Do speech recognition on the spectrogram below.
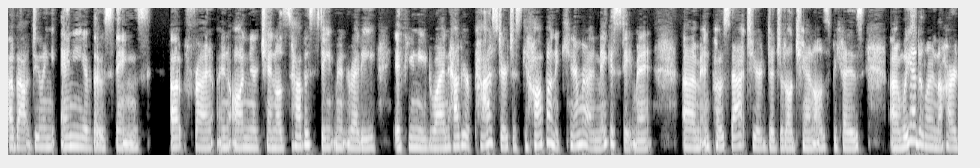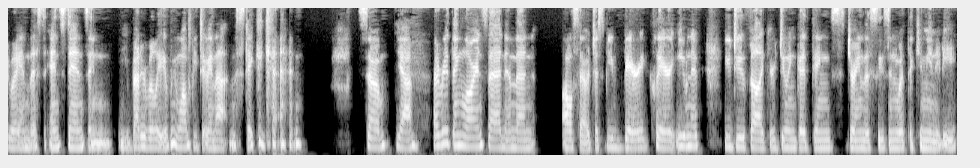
about doing any of those things up front and on your channels. Have a statement ready if you need one. Have your pastor just hop on a camera and make a statement um, and post that to your digital channels because um, we had to learn the hard way in this instance. And you better believe we won't be doing that mistake again. so, yeah, everything Lauren said. And then also just be very clear, even if you do feel like you're doing good things during the season with the community,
